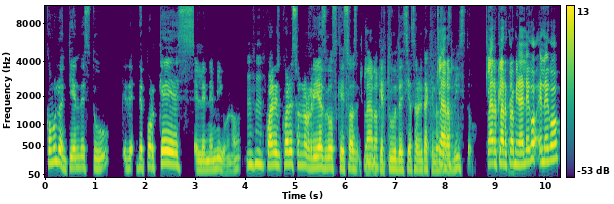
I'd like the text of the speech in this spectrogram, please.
¿cómo lo entiendes tú? De, por qué es el enemigo, ¿no? ¿Cuáles, ¿Cuáles son los riesgos que, eso, claro. que, tú decías ahorita que los has visto? Claro, claro, claro. Mira, el ego, el ego,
